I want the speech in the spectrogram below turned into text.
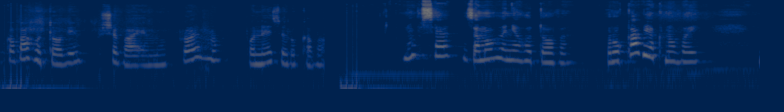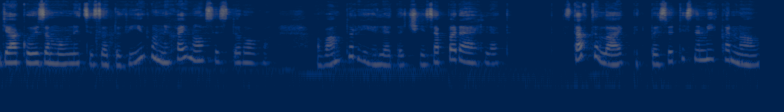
Рукава готові, вшиваємо, кроємо по низу рукава. Ну все, замовлення готове. Рукав як новий. Дякую замовниці за довіру, нехай носить здорова. А вам, дорогі глядачі, за перегляд. Ставте лайк, підписуйтесь на мій канал.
